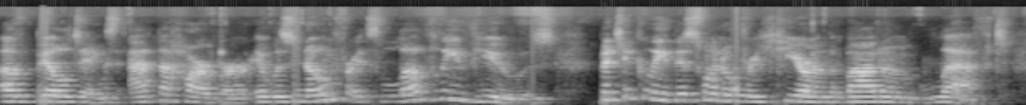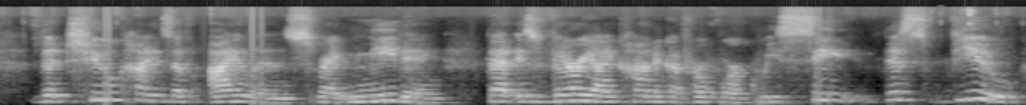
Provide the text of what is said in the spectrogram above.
of buildings at the harbor. It was known for its lovely views, particularly this one over here on the bottom left, the two kinds of islands, right, meeting that is very iconic of her work. We see this view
